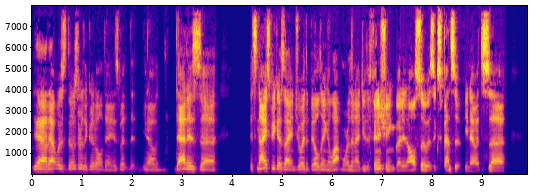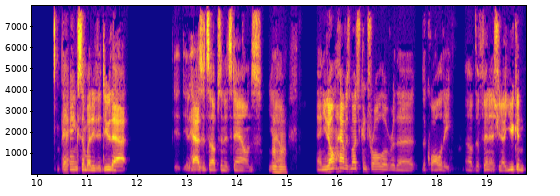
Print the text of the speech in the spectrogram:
yeah, that was those were the good old days. But you know, that is uh, it's nice because I enjoy the building a lot more than I do the finishing, but it also is expensive. You know, it's uh, paying somebody to do that. It, it, has its ups and its downs. You know, mm-hmm. and you don't have as much control over the the quality of the finish. You know, you can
